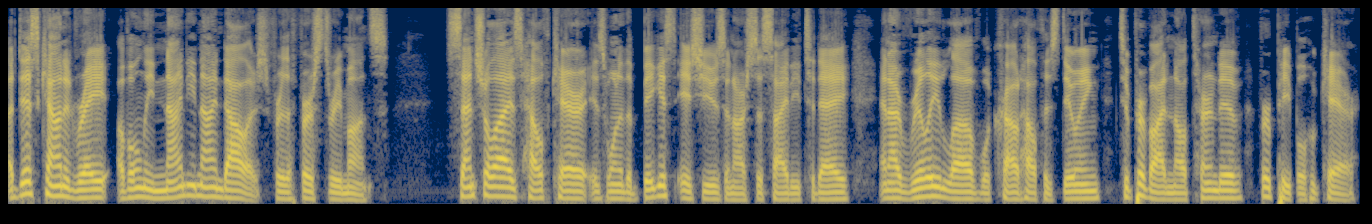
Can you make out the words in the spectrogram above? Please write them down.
a discounted rate of only $99 for the first three months. Centralized healthcare is one of the biggest issues in our society today, and I really love what Crowd Health is doing to provide an alternative for people who care.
